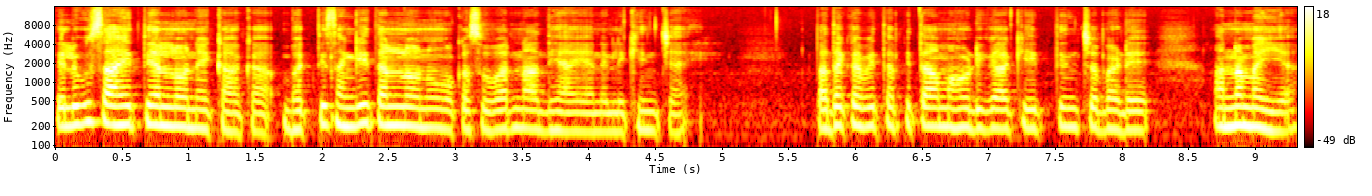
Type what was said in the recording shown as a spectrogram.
తెలుగు సాహిత్యంలోనే కాక భక్తి సంగీతంలోనూ ఒక సువర్ణాధ్యాయాన్ని లిఖించాయి. పదకవిత పితామహుడిగా కీర్తించబడే అన్నమయ్య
